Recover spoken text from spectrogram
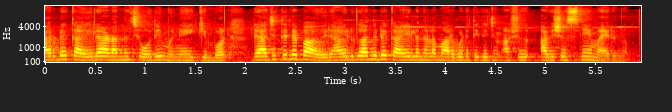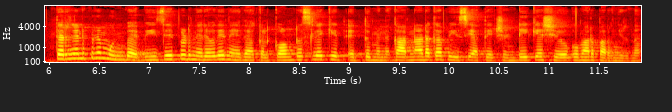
ആരുടെ കയ്യിലാണെന്ന ചോദ്യം ഉന്നയിക്കുമ്പോൾ രാജ്യത്തിന്റെ ഭാവി രാഹുൽ ഗാന്ധിയുടെ കയ്യിൽ എന്നുള്ള മറുപടി തികച്ചും അവിശ്വസനീയമായിരുന്നു. തെരഞ്ഞെടുപ്പിന് മുൻപ് ബി ജെ പിയുടെ നിരവധി നേതാക്കൾ കോൺഗ്രസിലേക്ക് എത്തുമെന്ന് കർണാടക പി സി അധ്യക്ഷൻ ഡി കെ ശിവകുമാർ പറഞ്ഞിരുന്നു.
